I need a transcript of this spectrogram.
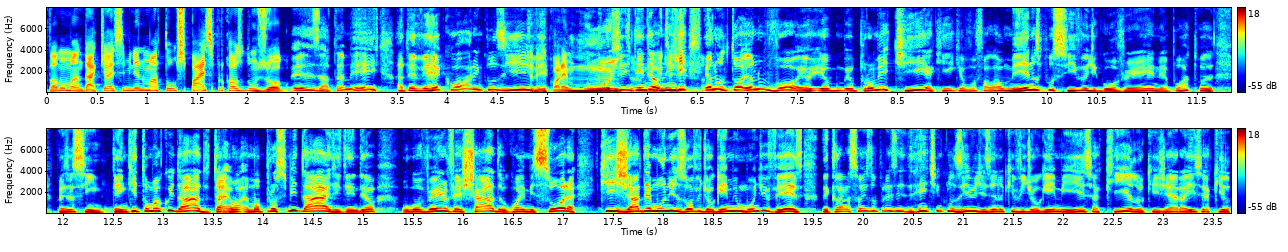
Vamos mandar aqui, ó. Esse menino matou os pais por causa de um jogo. Exatamente. A TV Record, inclusive. A TV Record é muito, Entendeu? muito Ninguém, eu não tô, eu não vou. Eu, eu, eu prometi aqui que eu vou falar o menos possível de governo e a porra toda. Mas assim, tem que tomar cuidado. Tá? É, uma, é uma proximidade, entendeu? O governo fechado com a emissora que já demonizou videogame um monte de vezes. Declarações do presidente, inclusive, dizendo que videogame é isso, aquilo, que gera isso e aquilo.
